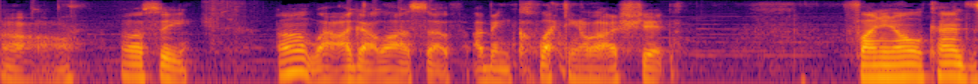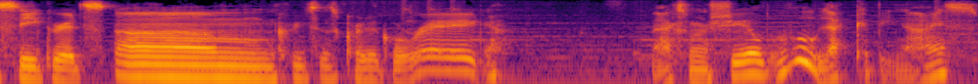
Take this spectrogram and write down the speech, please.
Oh, let's see. Oh wow, I got a lot of stuff. I've been collecting a lot of shit finding all kinds of secrets. Um, increases critical rate, maximum shield. Ooh, that could be nice.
